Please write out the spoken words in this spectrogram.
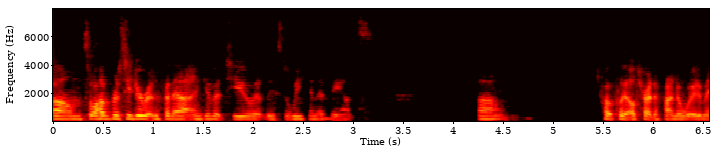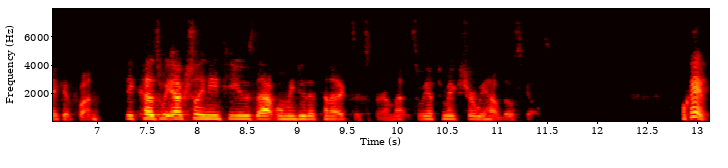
Um, so I'll have a procedure written for that and give it to you at least a week in advance. Um, hopefully I'll try to find a way to make it fun because we actually need to use that when we do the kinetics experiment. So we have to make sure we have those skills. Okay,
